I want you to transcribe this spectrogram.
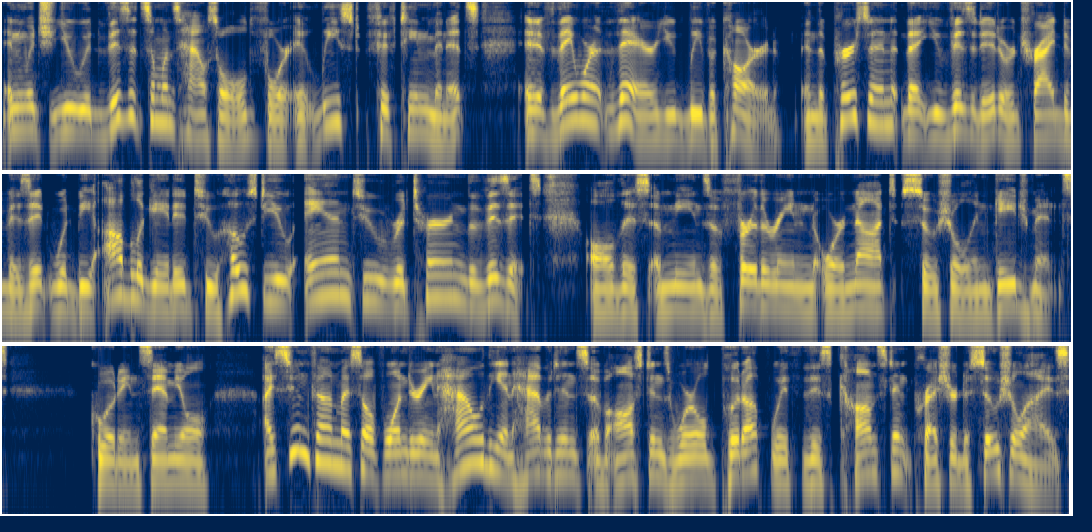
in which you would visit someone's household for at least 15 minutes, and if they weren't there, you'd leave a card. And the person that you visited or tried to visit would be obligated to host you and to return the visit. All this a means of furthering or not social engagement. Quoting Samuel, I soon found myself wondering how the inhabitants of Austen's world put up with this constant pressure to socialize,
